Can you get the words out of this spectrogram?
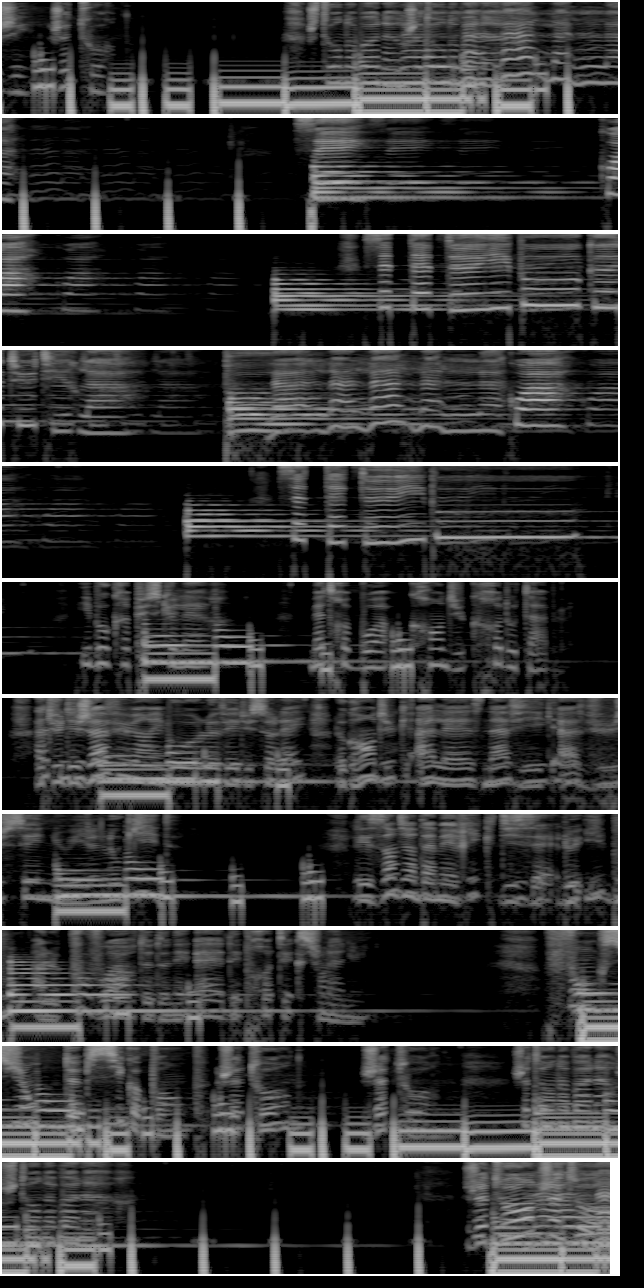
je tourne. Je tourne au bonheur, je tourne au bonheur. C'est quoi? Cette tête de hibou que tu tires là. La. Quoi? Cette tête de hibou. Hibou crépusculaire. Maître bois, grand-duc redoutable. As-tu déjà vu un hibou au lever du soleil Le grand-duc à l'aise navigue à vue ses nuits, il nous guide. Les Indiens d'Amérique disaient le hibou a le pouvoir de donner aide et protection la nuit. Fonction de psychopompe, je tourne, je tourne, je tourne au bonheur, je tourne au bonheur. Je tourne, je tourne.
